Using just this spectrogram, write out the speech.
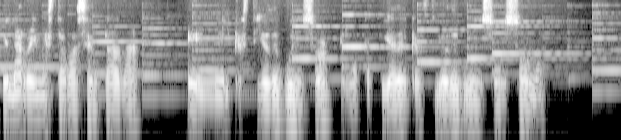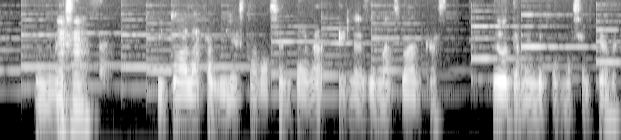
que la reina estaba sentada en el castillo de Windsor, en la capilla del castillo de Windsor sola, y toda la familia estaba sentada en las demás bancas, pero también de forma salteada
